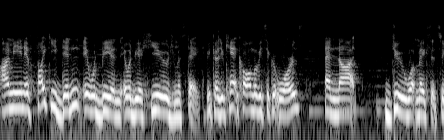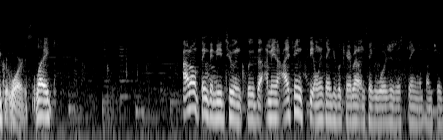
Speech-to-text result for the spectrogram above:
I mean, if Feige didn't, it would be an it would be a huge mistake because you can't call a movie Secret Wars and not do what makes it Secret Wars. Like, I don't think they need to include that. I mean, I think the only thing people care about in Secret Wars is just seeing a bunch of,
